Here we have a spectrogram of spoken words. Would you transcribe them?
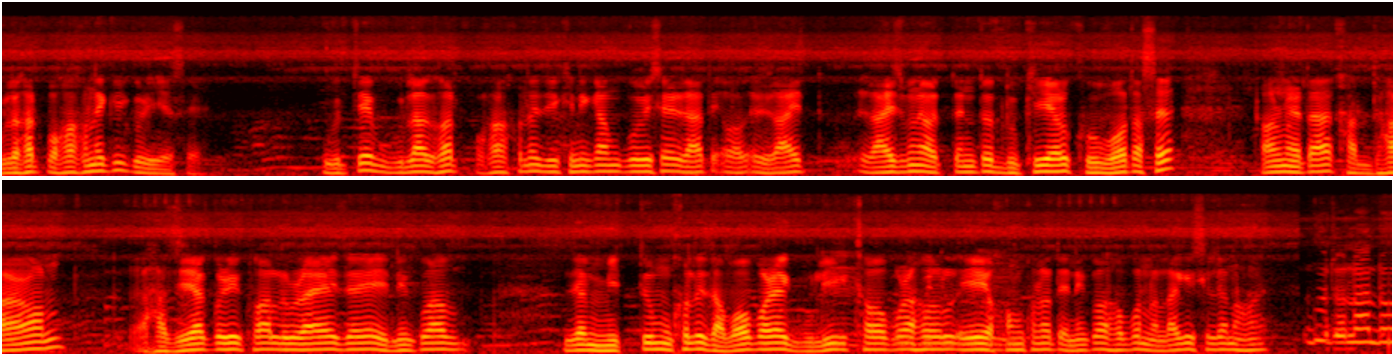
গোলাঘাট প্ৰশাসনে কি কৰি আছে? গোটেই গোলাঘাট প্ৰশাসনে যিখিনি কাম কৰিছে ৰাত ৰাইজ ৰাইজ মানে অত্যন্ত দুখী আৰু ক্ষোভত আছে। কাৰণ এটা সাধাৰণ হাজিৰা কৰি খোৱা ল'ৰাই যে এনেকুৱা যে মৃত্যু মুখলৈ যাব পাৰে গুলি খাব পৰা হ'ল এই অসমখনত এনেকুৱা হ'ব নালাগিছিলে নহয়। ঘটনাটো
